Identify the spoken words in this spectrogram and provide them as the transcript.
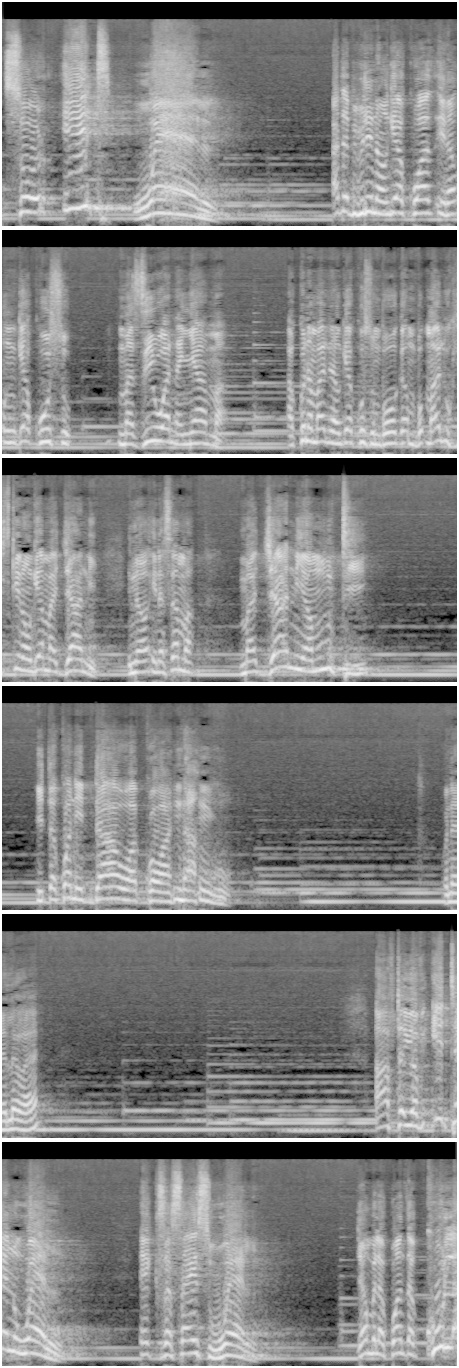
So eat well. Hata biblia inaongea inaongea kuhusu maziwa na nyama. Hakuna mahali inaongea kuhusu mboga mbo, mahali ukisikia inaongea majani ina, inasema majani ya mti itakuwa ni dawa kwa wanangu unaelewa eh? after you have eaten well exercise well. Jambo la kwanza kula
